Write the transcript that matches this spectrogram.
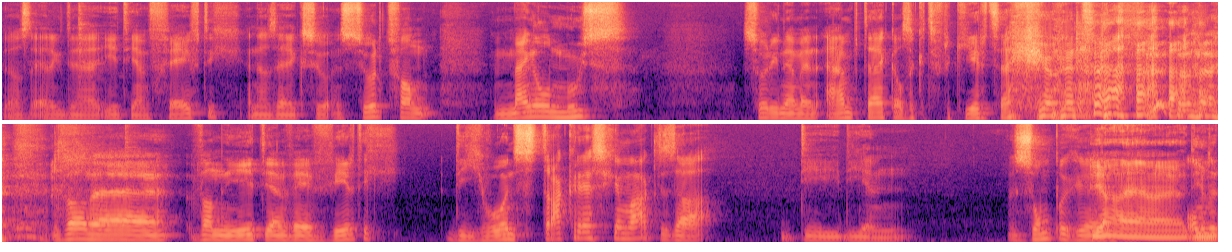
Dat was eigenlijk de ETM 50. En dat is eigenlijk zo een soort van mengelmoes. Sorry naar mijn amptag als ik het verkeerd zeg. van, eh, van de ETM 45. Die gewoon strakker is gemaakt. Dus dat die, die een zompige... Ja, ja, ja, die- onder,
